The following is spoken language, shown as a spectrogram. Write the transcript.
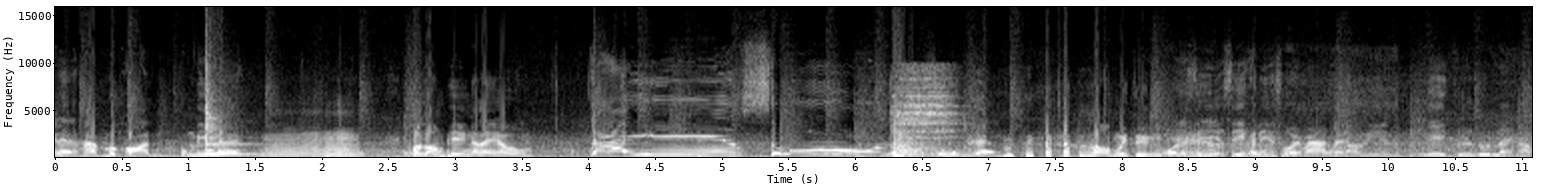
เลยครับ เมื่อก่อนตรงนี้เลยอืมเขาร้องเพลงอะไรครับผมใจ สูงสูงเกินร้องไม่ถึงโอ้แต่สีสีคันนี้สวยมากเลยเจ้านี้นี่คือรุ่นอะไรครับ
